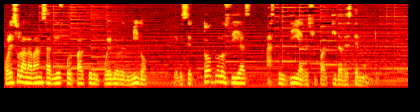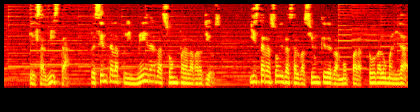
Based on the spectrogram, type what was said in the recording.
Por eso la alabanza a Dios por parte del pueblo redimido debe ser todos los días hasta el día de su partida de este mundo. El salmista presenta la primera razón para alabar a Dios, y esta razón es la salvación que derramó para toda la humanidad.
